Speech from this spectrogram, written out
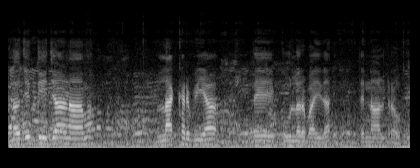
ਲਓ ਜੀ ਤੀਜਾ ਇਨਾਮ ਲੱਖ ਰੁਪਿਆ ਤੇ ਕੂਲਰ ਬਾਈ ਦਾ ਤੇ ਨਾਲ ਟਰੋਫੀ।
